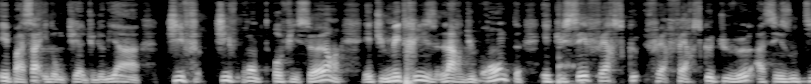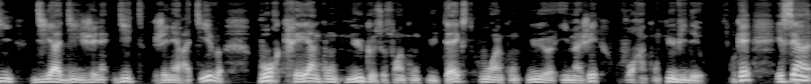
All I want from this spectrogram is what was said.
et pas ça. Et donc, tu, tu deviens un chief, chief prompt officer et tu maîtrises l'art du prompt et tu sais faire ce que, faire, faire ce que tu veux à ces outils d'IA dites génératives pour créer un contenu, que ce soit un contenu texte ou un contenu euh, imagé, voire un contenu vidéo. ok? Et c'est un,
